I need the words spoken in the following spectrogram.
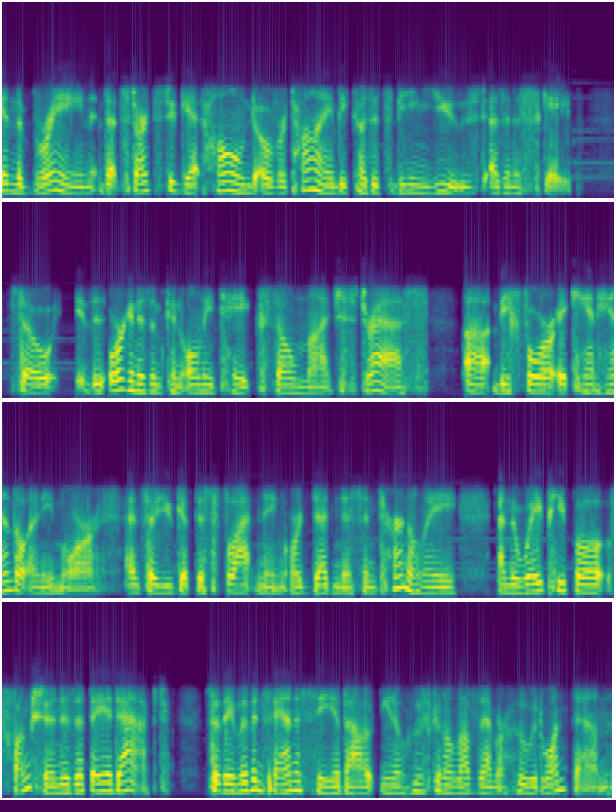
in the brain that starts to get honed over time because it's being used as an escape so the organism can only take so much stress uh, before it can't handle anymore. And so you get this flattening or deadness internally. And the way people function is that they adapt. So they live in fantasy about, you know, who's going to love them or who would want them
